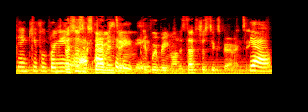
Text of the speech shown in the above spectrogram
thank you for bringing That's just up. experimenting. Absolutely. If we're being honest, that's just experimenting. Yeah.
